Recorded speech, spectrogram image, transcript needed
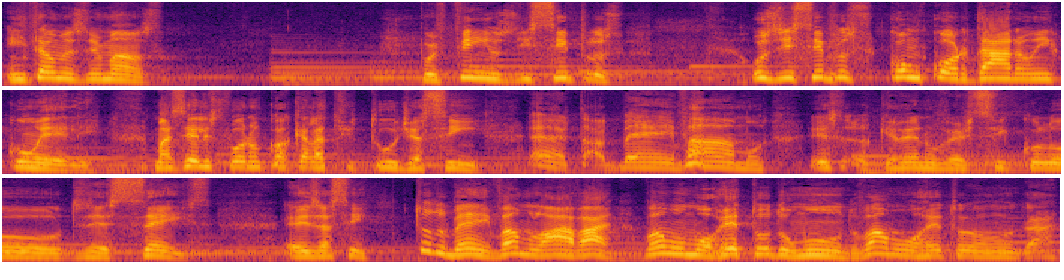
Então, meus irmãos, por fim, os discípulos, os discípulos concordaram com ele, mas eles foram com aquela atitude assim: é, tá bem, vamos. Isso, quer ver no versículo 16? Eles assim, tudo bem, vamos lá, vai, vamos morrer todo mundo, vamos morrer todo mundo. Ah,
